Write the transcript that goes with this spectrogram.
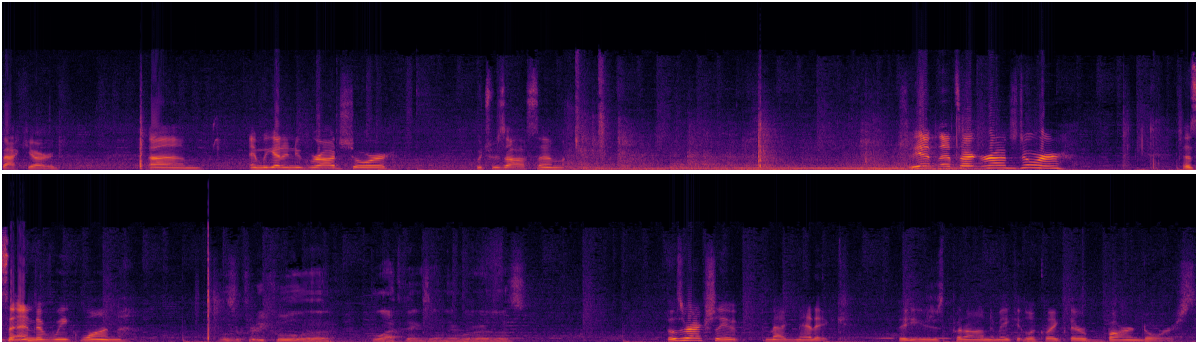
backyard. Um, and we got a new garage door, which was awesome. So yep, that's our garage door. That's the end of week one. Those are pretty cool uh, black things on there. What are those? Those are actually magnetic that you just put on to make it look like they're barn doors,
